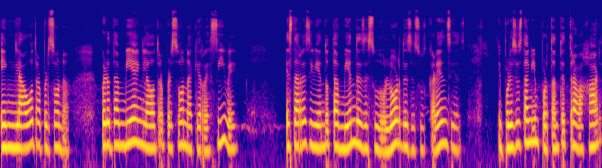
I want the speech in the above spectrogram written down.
en la otra persona, pero también la otra persona que recibe está recibiendo también desde su dolor, desde sus carencias. Y por eso es tan importante trabajar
